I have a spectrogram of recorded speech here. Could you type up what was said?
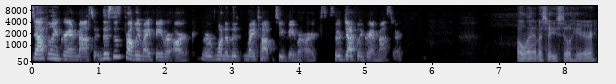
definitely Grandmaster. This is probably my favorite arc, or one of the my top two favorite arcs. So definitely Grandmaster. Alanis, are you still here?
